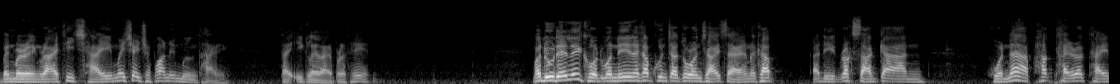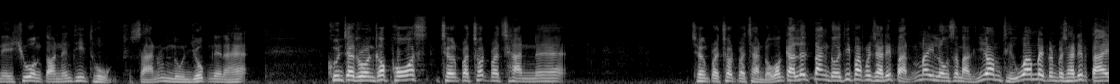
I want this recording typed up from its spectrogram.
เป็นมะเร็งร้ายที่ใช้ไม่ใช่เฉพาะในเมืองไทย แต่อีกหลาย ๆ ประเทศ มาดูเดลี่ขดวันนี้นะครับ คุณจตุรนฉายแสงนะครับ อดีตรักษาการหัวหน้าพักไทยรักไทยในช่วงตอนนั้นที่ถูกสารรัฐธรรมนูญยุบเนี่ยนะฮะคุณจตุนเขาโพสต์เชิงประชดประชันนะฮะเชิงประชดประชันบอกว่าการเลือกตั้งโดยที่พรรคประชาธิปัตย์ไม่ลงสมัครย่อมถือว่าไม่เป็นประชาธิปไตย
